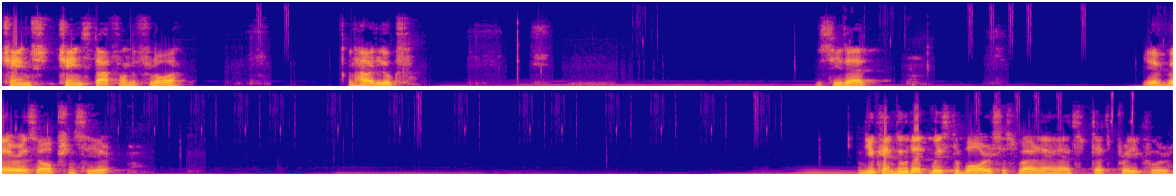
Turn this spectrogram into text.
change change stuff on the floor and how it looks. You see that? You have various options here. You can do that with the walls as well, that's that's pretty cool.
